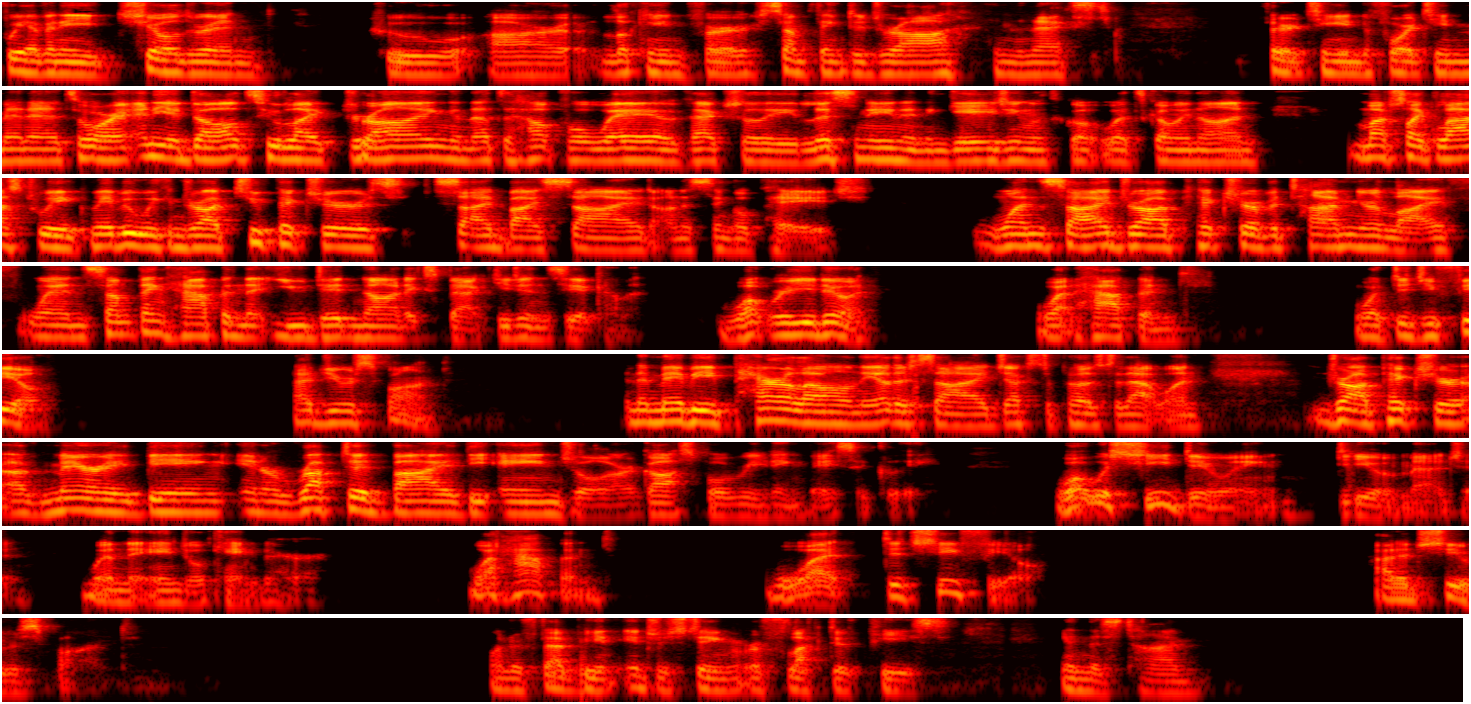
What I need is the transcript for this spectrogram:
if we have any children who are looking for something to draw in the next 13 to 14 minutes, or any adults who like drawing, and that's a helpful way of actually listening and engaging with what's going on. Much like last week, maybe we can draw two pictures side by side on a single page. One side, draw a picture of a time in your life when something happened that you did not expect. You didn't see it coming. What were you doing? What happened? What did you feel? How did you respond? And then maybe parallel on the other side, juxtaposed to that one, draw a picture of Mary being interrupted by the angel or gospel reading, basically. What was she doing, do you imagine, when the angel came to her? What happened? What did she feel? How did she respond? Wonder if that'd be an interesting reflective piece in this time.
